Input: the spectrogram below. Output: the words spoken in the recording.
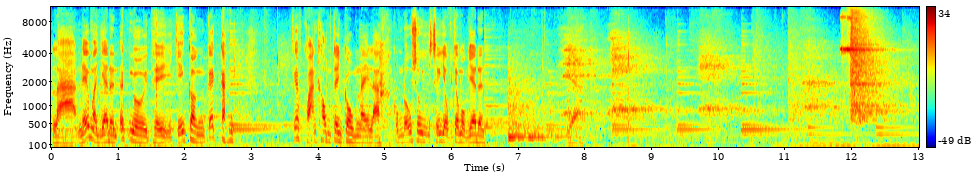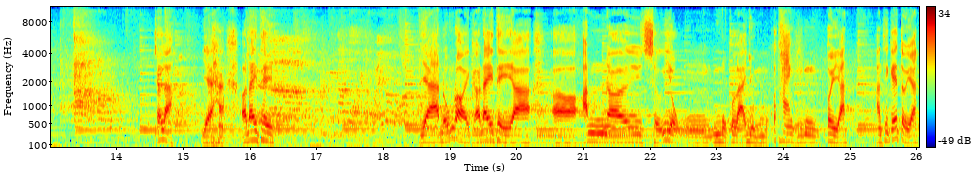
Là nếu mà gia đình ít người thì chỉ cần cái căn cái khoảng không trên cùng này là cũng đủ sử, sử dụng cho một gia đình. Dạ. Đấy là dạ ở đây thì dạ đúng rồi ở đây thì à, à, anh à, sử dụng một là dùng một cái thang tùy anh anh thiết kế tùy anh.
